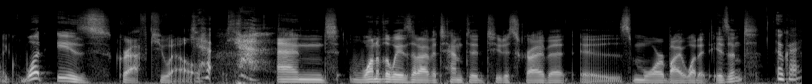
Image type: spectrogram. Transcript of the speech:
like what is GraphQL? Yeah. Yeah. And one of the ways that I've attempted to describe it is more by what it isn't. Okay.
